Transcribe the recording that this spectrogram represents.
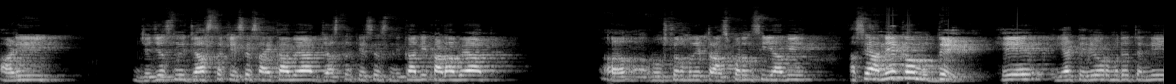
आणि जजेसनी जास्त केसेस ऐकाव्यात जास्त केसेस निकाली काढाव्यात रोस्टरमध्ये ट्रान्सपरन्सी यावी असे अनेक मुद्दे हे या टेरिओरमध्ये त्यांनी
